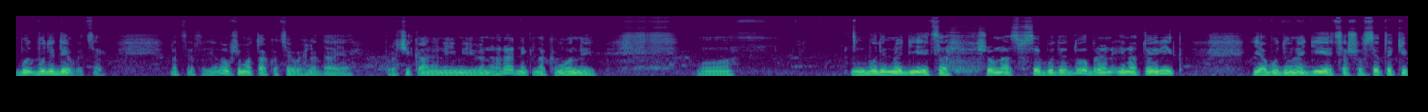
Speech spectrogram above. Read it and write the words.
буду дивитися на це все. Ну, в общем, отак оце виглядає прочеканений мій виноградник наклонний. О. Будемо надіятися, що в нас все буде добре. І на той рік я буду надіятися, що все-таки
